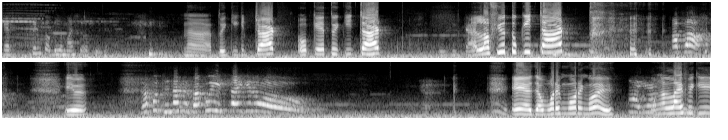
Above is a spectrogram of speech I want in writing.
Captain kok belum masuk sudah? Nah Twiki chart Oke Twiki chart. I love you Twiki chart Apa? Iya Aku jenenge aku ita iki lho. Eh aja moring-moring woi Ayo. Nge-live iki.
